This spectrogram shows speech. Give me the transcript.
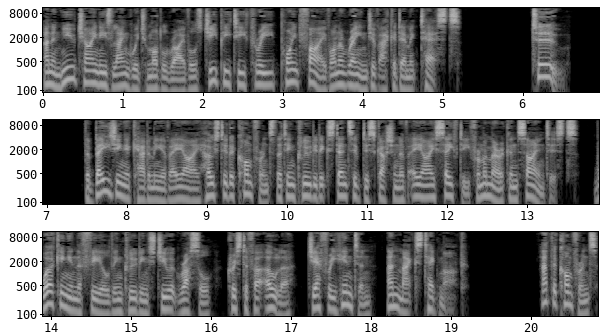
And a new Chinese language model rivals GPT 3.5 on a range of academic tests. 2. The Beijing Academy of AI hosted a conference that included extensive discussion of AI safety from American scientists, working in the field including Stuart Russell, Christopher Olah, Geoffrey Hinton, and Max Tegmark. At the conference,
